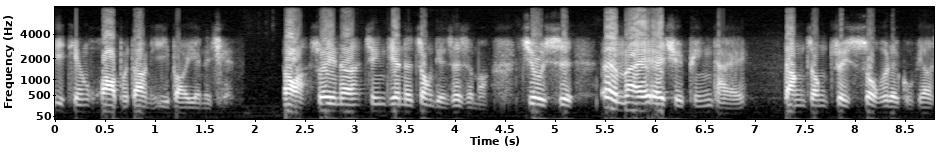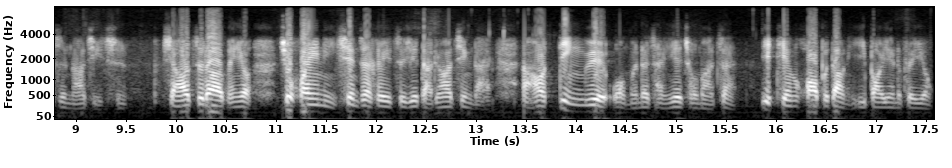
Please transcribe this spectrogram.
一天花不到你一包烟的钱哦。所以呢，今天的重点是什么？就是 M I H 平台当中最受惠的股票是哪几只？想要知道的朋友，就欢迎你现在可以直接打电话进来，然后订阅我们的产业筹码站，一天花不到你一包烟的费用。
